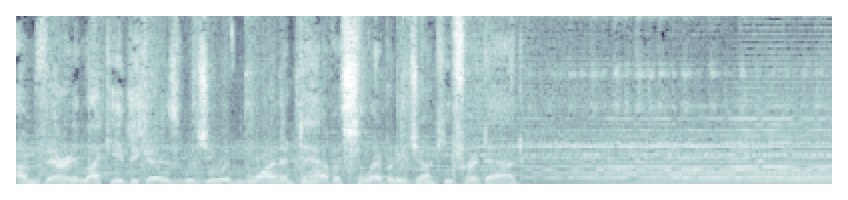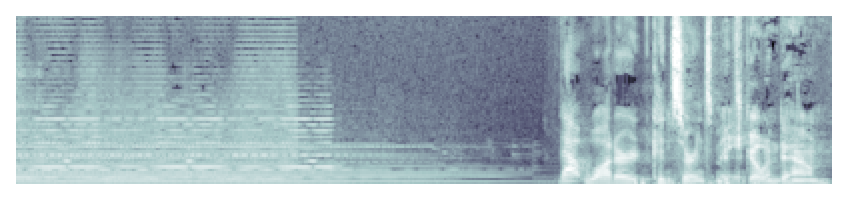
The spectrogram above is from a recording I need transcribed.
I'm very lucky because would you have wanted to have a celebrity junkie for a dad? That water concerns me. It's going down.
